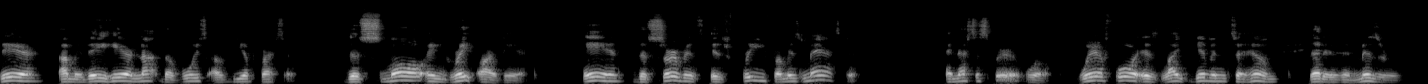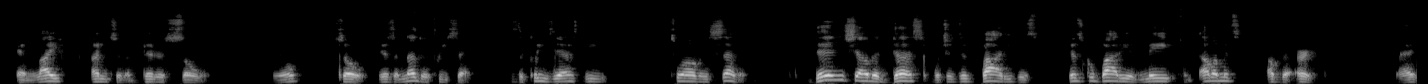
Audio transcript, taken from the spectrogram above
There, I mean, they hear not the voice of the oppressor. The small and great are there, and the servant is free from his master. And that's the spirit world. Wherefore is light given to him that is in misery, and life unto the bitter soul. You know? So there's another precept. It's Ecclesiastes 12 and 7. Then shall the dust, which is this body, this physical body, is made from elements of the earth. Right?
